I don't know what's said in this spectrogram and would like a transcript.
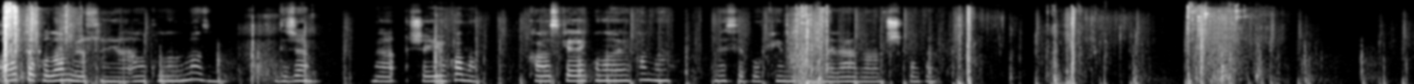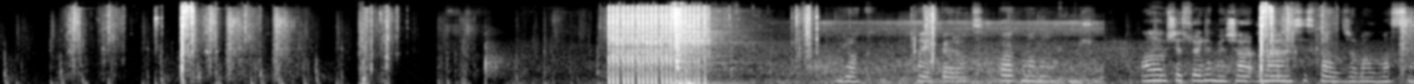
Avuk da kullanmıyorsun ya. Avuk kullanılmaz mı? Gideceğim. Ya şey yok ama. Kaz gerek olan yok ama. Neyse bakayım bakayım neler varmış burada. Hayır Berat. Bakmadan konuşun. Bana bir şey söyleme. Şar mermisiz kalacağım almazsan.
